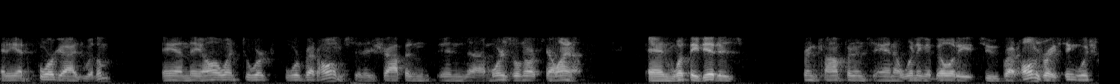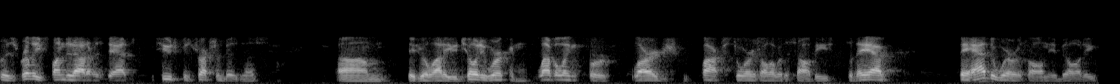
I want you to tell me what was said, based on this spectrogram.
and he had four guys with him, and they all went to work for Bret Holmes in his shop in, in uh, Mooresville, North Carolina. And what they did is bring confidence and a winning ability to Bret Holmes Racing, which was really funded out of his dad's huge construction business. Um, they do a lot of utility work and leveling for large box stores all over the southeast. So they have they had the wherewithal and the ability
